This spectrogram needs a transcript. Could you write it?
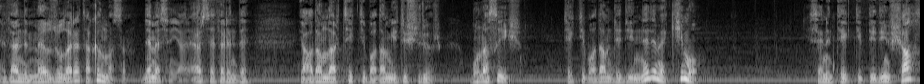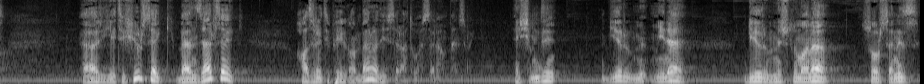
efendim mevzulara takılmasın demesin yani. Her seferinde ya adamlar tek tip adam yetiştiriyor. Bu nasıl iş? Tek tip adam dediğin ne demek? Kim o? Senin tek tip dediğin şahs eğer yetişirsek, benzersek Hazreti Peygamber aleyhissalatü vesselam benzemek. E şimdi bir mümine, bir Müslümana sorsanız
